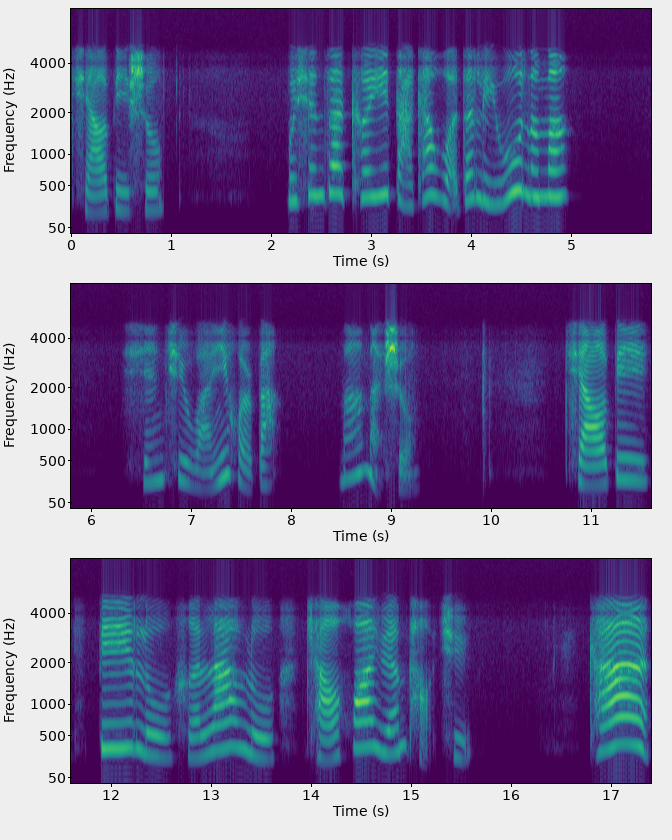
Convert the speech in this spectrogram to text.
乔比说：“我现在可以打开我的礼物了吗？”先去玩一会儿吧，妈妈说。乔比、比鲁和拉鲁朝花园跑去。看，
